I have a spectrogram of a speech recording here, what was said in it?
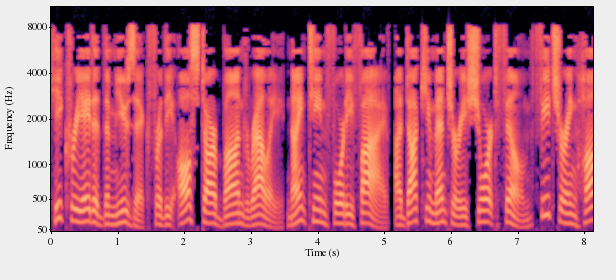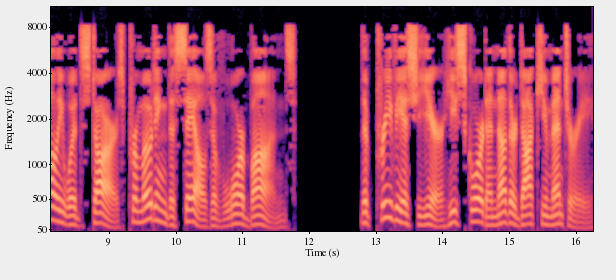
He created the music for the All-Star Bond Rally 1945, a documentary short film featuring Hollywood stars promoting the sales of war bonds. The previous year he scored another documentary,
